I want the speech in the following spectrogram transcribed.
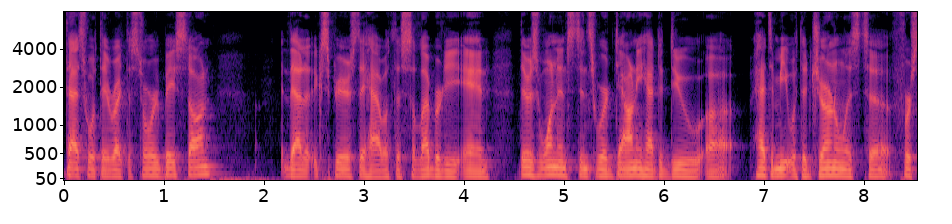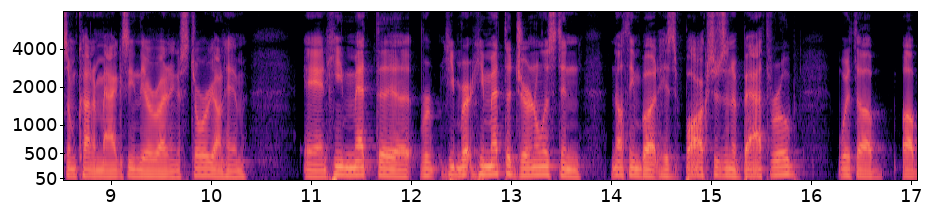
that's what they write the story based on, that experience they had with the celebrity. And there's one instance where Downey had to do uh, had to meet with a journalist to for some kind of magazine they were writing a story on him and he met the he he met the journalist in nothing but his boxers and a bathrobe with a, a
